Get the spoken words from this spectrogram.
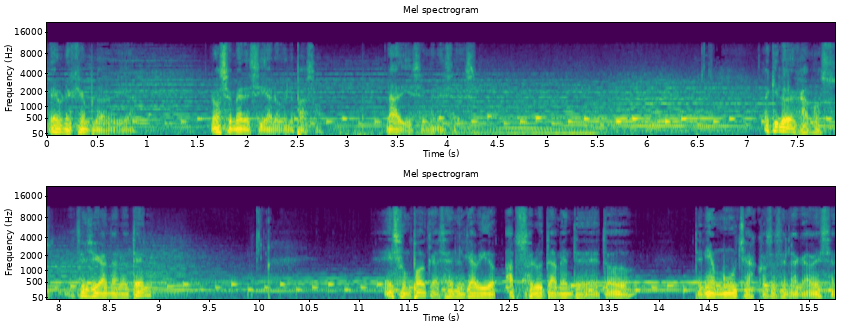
Era un ejemplo de vida. No se merecía lo que le pasó. Nadie se merece eso. Aquí lo dejamos. Estoy llegando al hotel. Es un podcast en el que ha habido absolutamente de todo. Tenía muchas cosas en la cabeza,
